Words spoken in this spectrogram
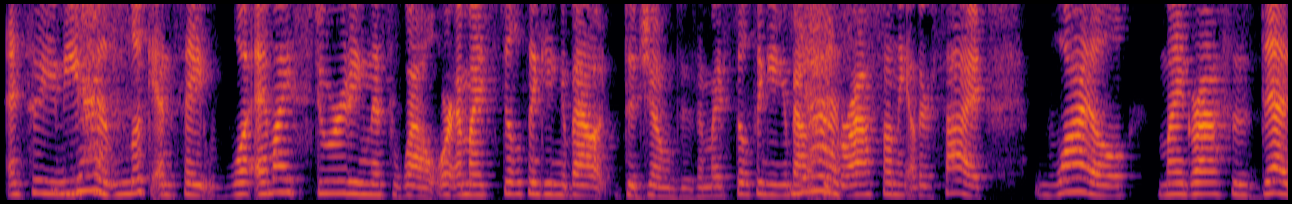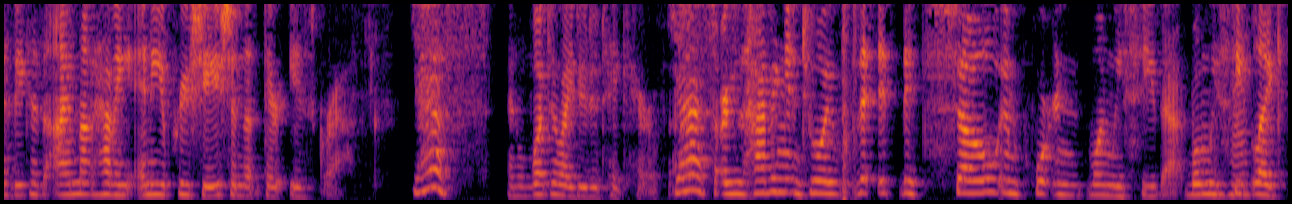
And so you need yes. to look and say, what am I stewarding this well? Or am I still thinking about the Joneses? Am I still thinking about yes. the grass on the other side while my grass is dead because I'm not having any appreciation that there is grass? Yes. And what do I do to take care of that? Yes. Are you having enjoy? It, it's so important when we see that. When we mm-hmm. see like,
